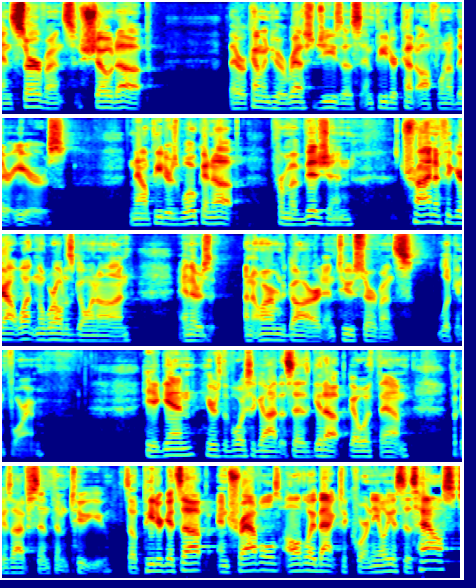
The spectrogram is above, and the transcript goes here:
and servants showed up, they were coming to arrest Jesus, and Peter cut off one of their ears. Now Peter's woken up from a vision, trying to figure out what in the world is going on, and there's an armed guard and two servants looking for him. He again hears the voice of God that says, Get up, go with them, because I've sent them to you. So Peter gets up and travels all the way back to Cornelius' house,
